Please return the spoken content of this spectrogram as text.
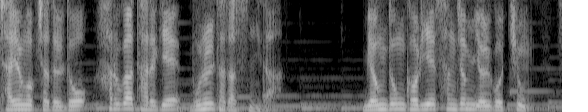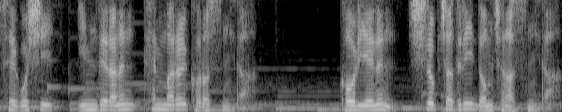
자영업자들도 하루가 다르게 문을 닫았습니다. 명동 거리의 상점 10곳 중 3곳이 임대라는 팻말을 걸었습니다. 거리에는 실업자들이 넘쳐났습니다.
